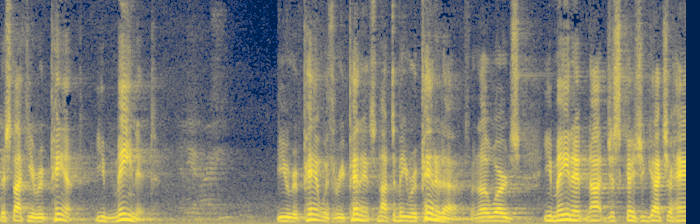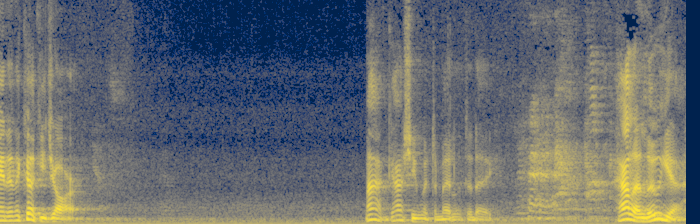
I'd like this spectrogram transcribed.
Just like you repent, you mean it. You repent with repentance not to be repented of. In other words, you mean it not just because you got your hand in the cookie jar. My gosh, he went to meddling today. Hallelujah.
